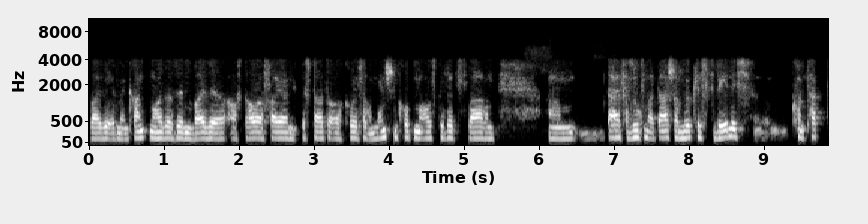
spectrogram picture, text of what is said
weil wir eben in Krankenhäusern sind, weil wir auf Trauerfeiern bis dato auch größeren Menschengruppen ausgesetzt waren. Ähm, daher versuchen wir da schon möglichst wenig äh, Kontakt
